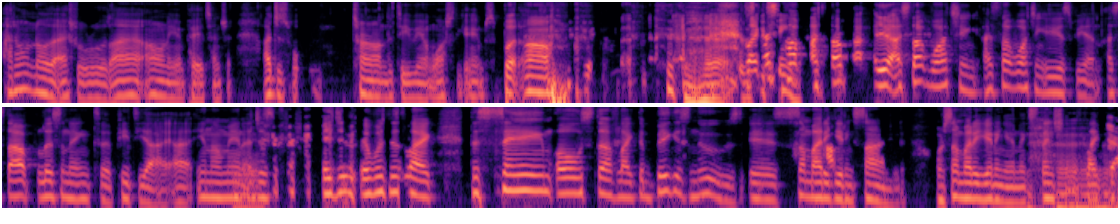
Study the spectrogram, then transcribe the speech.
i don't know the actual rules i, I don't even pay attention i just w- turn on the tv and watch the games but um like I 16. stopped, I stopped, yeah, I stopped watching. I stopped watching ESPN. I stopped listening to PTI. I, you know, what I mean, I just, it just, it was just like the same old stuff. Like the biggest news is somebody getting signed or somebody getting an extension. Like, Yeah,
